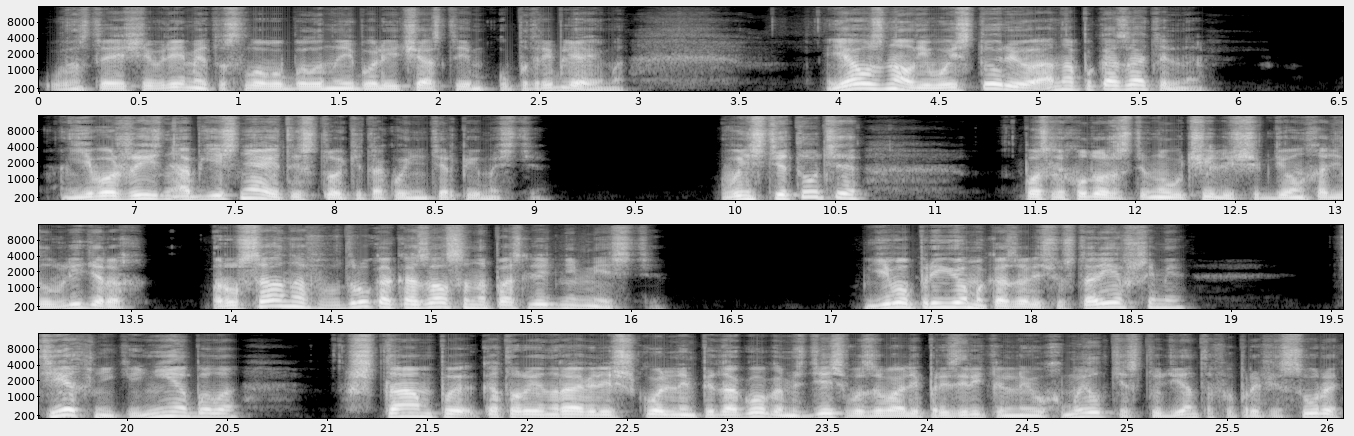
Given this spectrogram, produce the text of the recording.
В настоящее время это слово было наиболее часто им употребляемо. Я узнал его историю, она показательна. Его жизнь объясняет истоки такой нетерпимости. В институте, после художественного училища, где он ходил в лидерах, Русанов вдруг оказался на последнем месте. Его приемы казались устаревшими, техники не было, штампы, которые нравились школьным педагогам, здесь вызывали презрительные ухмылки студентов и профессуры,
